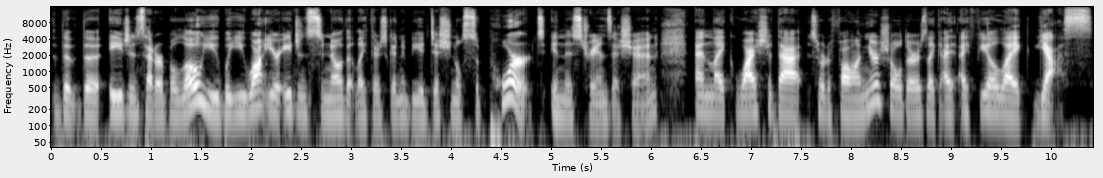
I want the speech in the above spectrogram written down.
the the agents that are below you but you want your agents to know that like there's going to be additional support in this transition. And like why should that sort of fall on your shoulders? Like i, I feel like yes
